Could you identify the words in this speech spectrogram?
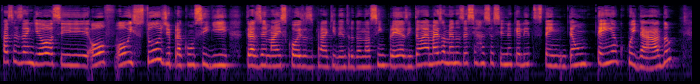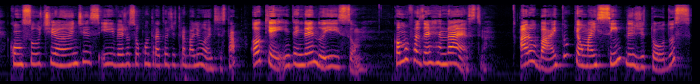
Faça zangyo se, ou, ou estude para conseguir trazer mais coisas para aqui dentro da nossa empresa. Então, é mais ou menos esse raciocínio que eles têm. Então, tenha cuidado, consulte antes e veja o seu contrato de trabalho antes, tá? Ok, entendendo isso, como fazer renda extra? Arubaito, que é o mais simples de todos.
